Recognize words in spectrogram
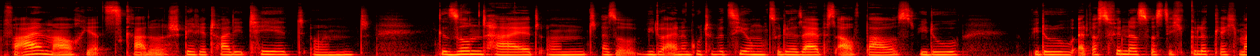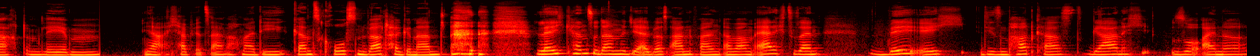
vor allem auch jetzt gerade Spiritualität und Gesundheit und also wie du eine gute Beziehung zu dir selbst aufbaust, wie du, wie du etwas findest, was dich glücklich macht im Leben. Ja, ich habe jetzt einfach mal die ganz großen Wörter genannt. Vielleicht kannst du damit ja etwas anfangen, aber um ehrlich zu sein, will ich diesem Podcast gar nicht so eine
